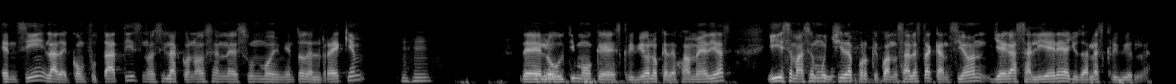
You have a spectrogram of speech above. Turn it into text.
en sí, la de Confutatis, no sé si la conocen, es un movimiento del Requiem, de lo último que escribió, lo que dejó a medias, y se me hace muy chida porque cuando sale esta canción, llega Salieri a ayudarla a escribirla.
